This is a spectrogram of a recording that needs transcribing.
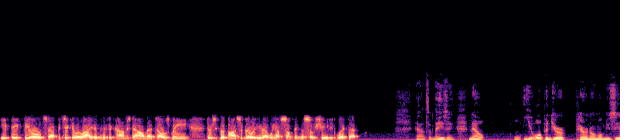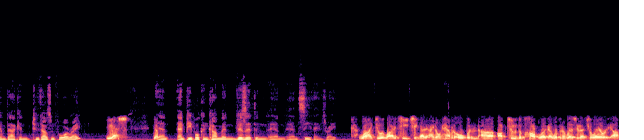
If they feel it's that particular item and if it calms down, that tells me there's a good possibility that we have something associated with it. Yeah, it's amazing. Now, you opened your paranormal museum back in 2004, right? Yes. Yep. And and people can come and visit and, and, and see things, right? Well, I do a lot of teaching. I, I don't have it open uh, up to the public. I live in a residential area,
